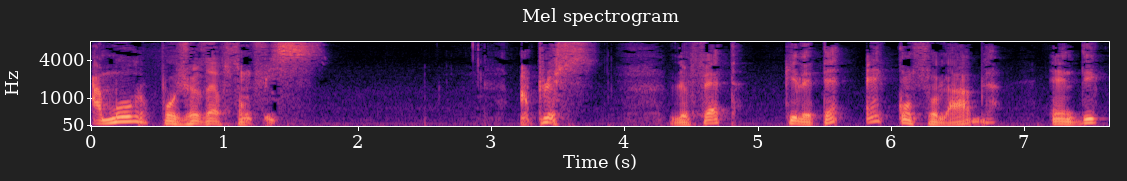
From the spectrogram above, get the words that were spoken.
amour pour Joseph son fils. En plus, le fait qu'il était inconsolable indique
